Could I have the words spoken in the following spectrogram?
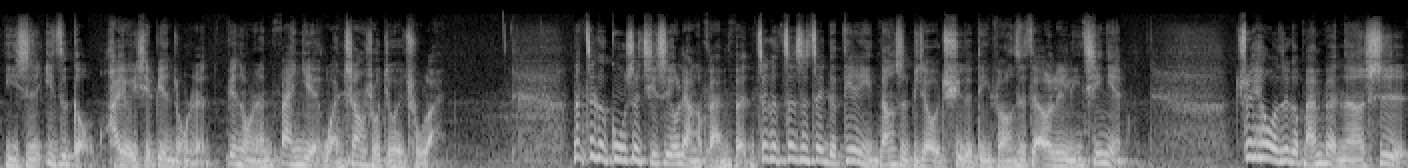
以及一只狗，还有一些变种人。变种人半夜晚上的时候就会出来。那这个故事其实有两个版本，这个这是这个电影当时比较有趣的地方，是在二零零七年，最后这个版本呢，是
